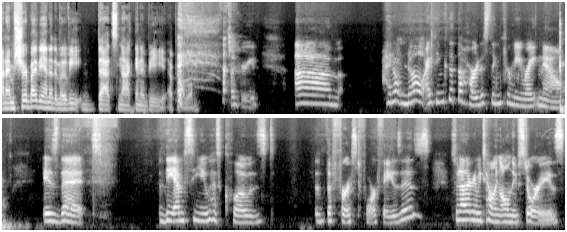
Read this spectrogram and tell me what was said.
And I'm sure by the end of the movie, that's not going to be a problem. Agreed. Um, I don't know. I think that the hardest thing for me right now is that the MCU has closed the first four phases. So now they're going to be telling all new stories.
